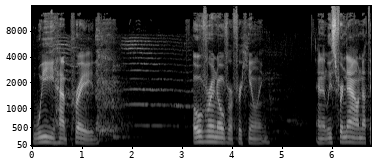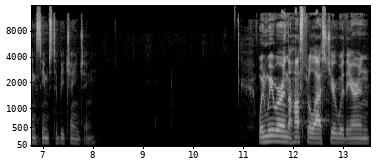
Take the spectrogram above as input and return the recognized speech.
we have prayed over and over for healing. And at least for now, nothing seems to be changing. When we were in the hospital last year with Aaron,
